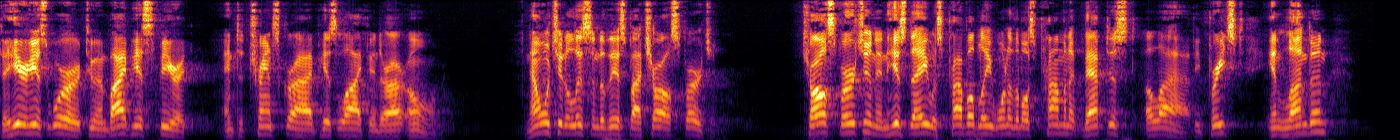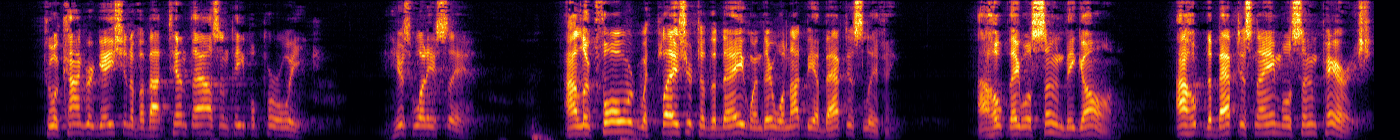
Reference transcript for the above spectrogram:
to hear his word, to imbibe his spirit, and to transcribe his life into our own. Now I want you to listen to this by Charles Spurgeon. Charles Spurgeon in his day was probably one of the most prominent Baptists alive. He preached in London to a congregation of about 10,000 people per week. And here's what he said. I look forward with pleasure to the day when there will not be a Baptist living. I hope they will soon be gone. I hope the Baptist name will soon perish,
